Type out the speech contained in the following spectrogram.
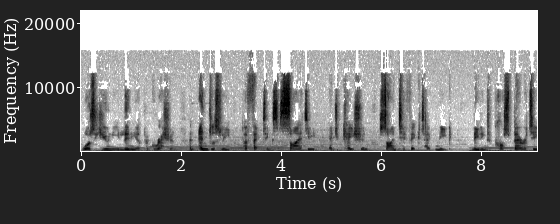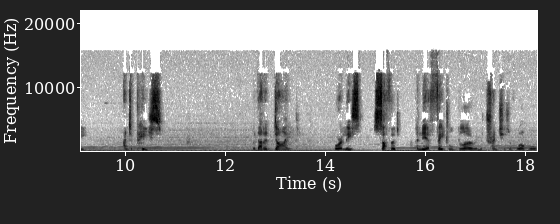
was unilinear progression and endlessly perfecting society, education, scientific technique, leading to prosperity and to peace. But that had died, or at least suffered a near fatal blow in the trenches of World War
